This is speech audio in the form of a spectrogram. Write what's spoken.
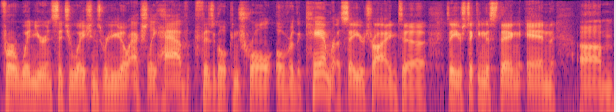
for when you're in situations where you don't actually have physical control over the camera. Say you're trying to, say you're sticking this thing in um,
